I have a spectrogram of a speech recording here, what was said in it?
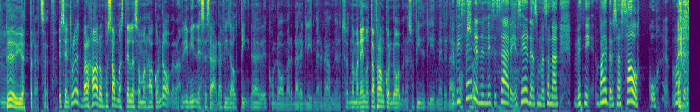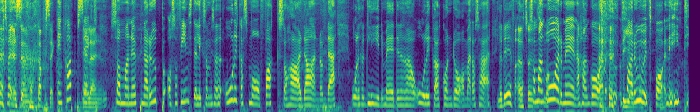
Mm. Det är ju jättelätt sätt. Sen tror jag att bara ha dem på samma ställe som man har kondomerna. I min necessär, där finns allting. Där är kondomer, där är glidmedel, där är. Så när man en gång tar fram kondomerna så finns ett glidmedel där Jag också. se den är necessär. Jag ser den som en sån där, vet ni, vad heter det, så här salko? Vad heter det Så en kappsäck. En kappsäck Eller, som man öppnar upp och så finns det liksom så olika små fack så har Dan de där olika glidmedlen och olika kondomer och så här. no, det är alltså, Som han små- går med när han går, far ut på, nej inte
